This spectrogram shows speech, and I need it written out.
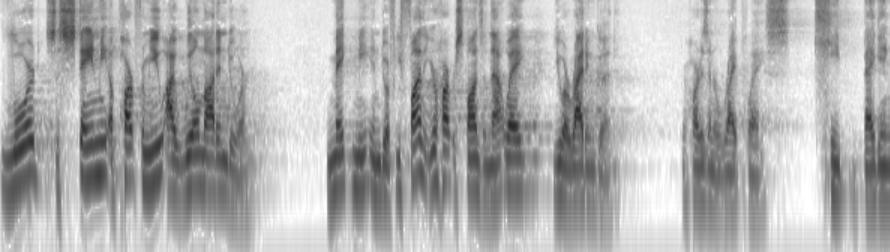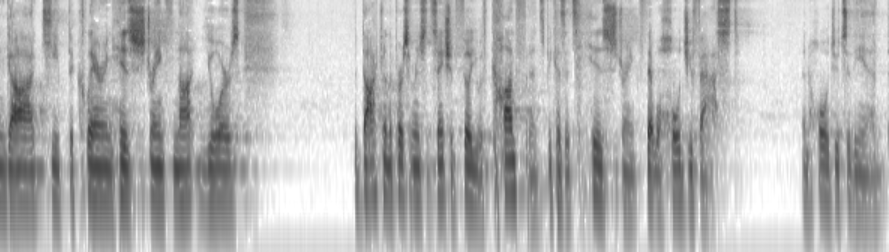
Lord, sustain me. Apart from you, I will not endure. Make me endure. If you find that your heart responds in that way, you are right and good. Your heart is in a right place. Keep begging God, keep declaring His strength, not yours. The doctrine of the perseverance of the saints should fill you with confidence because it's His strength that will hold you fast and hold you to the end.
